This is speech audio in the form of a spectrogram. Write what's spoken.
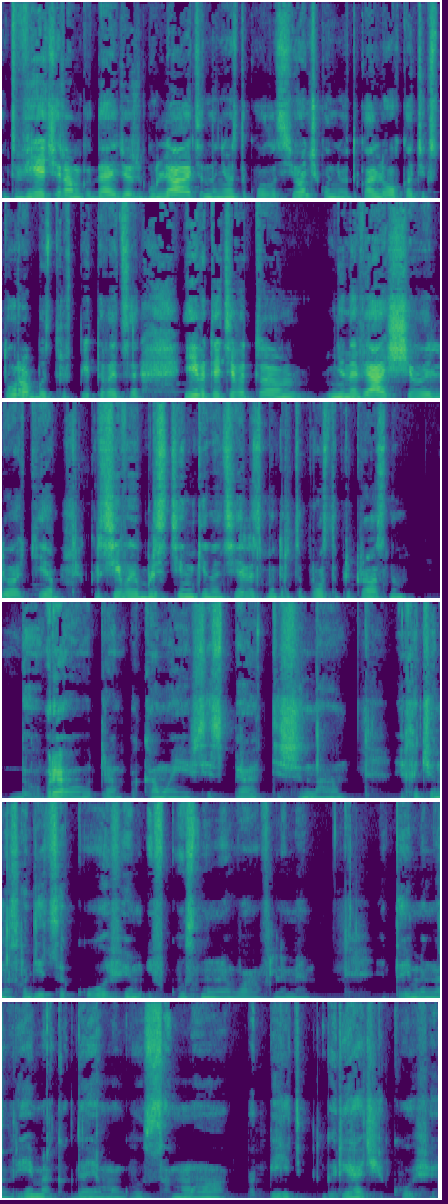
вот вечером, когда идешь гулять, нанес такой лосьончик, у него такая легкая текстура, быстро впитывается. И вот эти вот эм, ненавязчивые, легкие, красивые блестинки на теле смотрятся просто прекрасно. Доброе утро, пока мои все спят, тишина. Я хочу насладиться кофе и вкусными вафлями. Это именно время, когда я могу сама попить горячий кофе.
